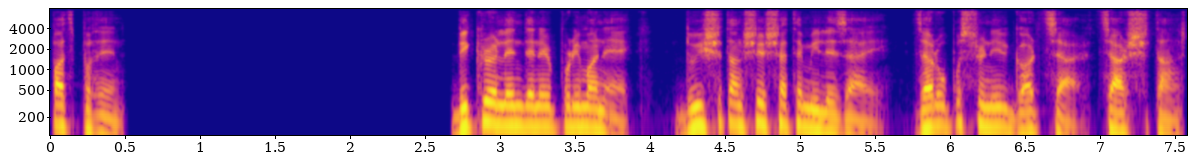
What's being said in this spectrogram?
পাঁচ পার্সেন্ট বিক্রয় লেনদেনের পরিমাণ এক, দুই শতাংশের সাথে মিলে যায়, যার উপশ্রেণীর গড় চার চার শতাংশ।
